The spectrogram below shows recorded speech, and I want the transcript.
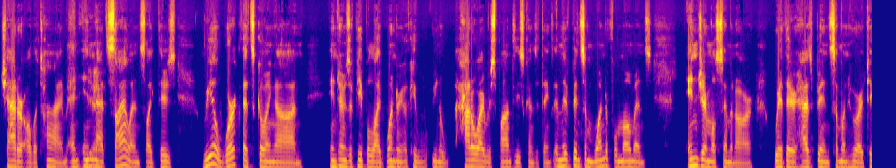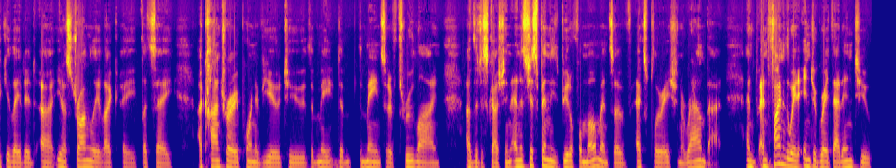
chatter all the time and in yeah. that silence like there's real work that's going on in terms of people like wondering okay you know how do i respond to these kinds of things and there've been some wonderful moments in general seminar where there has been someone who articulated uh, you know strongly like a let's say a contrary point of view to the main the, the main sort of through line of the discussion and it's just been these beautiful moments of exploration around that and and finding the way to integrate that into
